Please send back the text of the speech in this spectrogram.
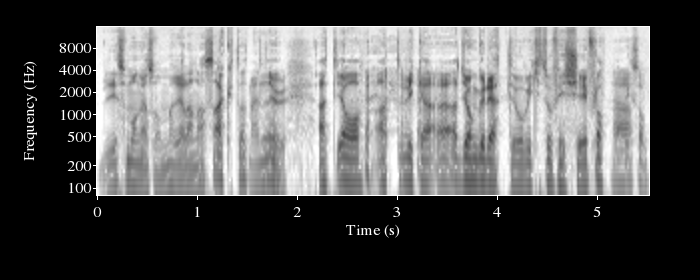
det är så många som redan har sagt att, Men nu? eh, att ja, att, vilka, att John Guidetti och Victor Fischer är floppar Ja. liksom.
